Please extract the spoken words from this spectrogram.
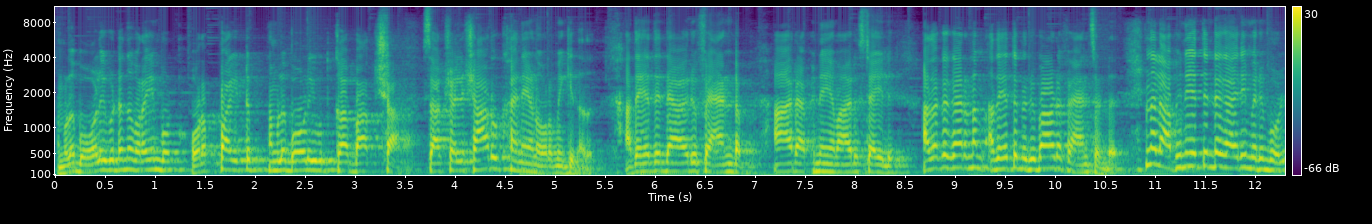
നമ്മൾ ബോളിവുഡ് എന്ന് പറയുമ്പോൾ ഉറപ്പായിട്ടും നമ്മൾ ബോളിവുഡ് കാ ബാദ്ഷാ സാക്ഷാൽ ഷാറുഖ് ഖാനെയാണ് ഓർമ്മിക്കുന്നത്. അദ്ദേഹത്തിന്റെ ആ ഒരു ഫാൻഡം ആ ഒരു അഭിനയം ആ ഒരു സ്റ്റൈൽ അതൊക്കെ കാരണം അദ്ദേഹത്തിന് ഒരുപാട് ഫാൻസ് ഉണ്ട്. എന്നാൽ അഭിനയത്തിന്റെ കാര്യം വരുമ്പോൾ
